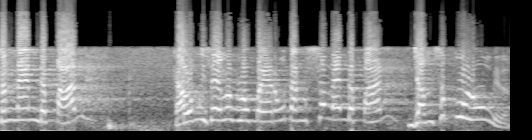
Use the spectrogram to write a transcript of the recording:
Senin depan, kalau misalnya lo belum bayar utang Senin depan jam 10 gitu.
